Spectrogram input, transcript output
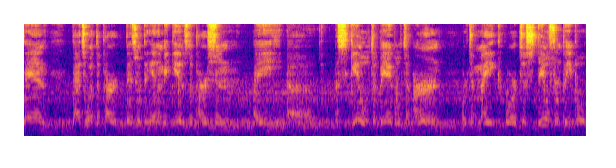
then that's what the per that's what the enemy gives the person a uh, a skill to be able to earn or to make or to steal from people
